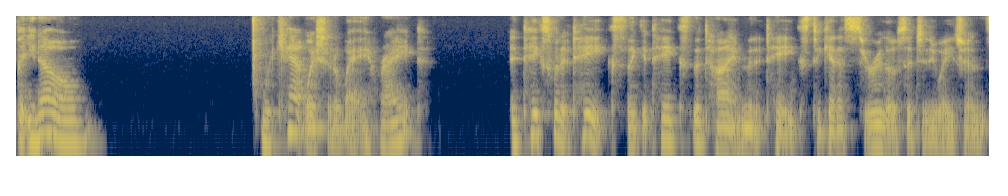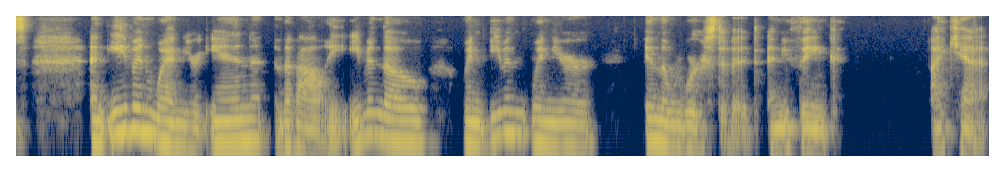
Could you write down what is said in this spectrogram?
But, you know, we can't wish it away, right? it takes what it takes. Like it takes the time that it takes to get us through those situations. And even when you're in the valley, even though when even when you're in the worst of it and you think, I can't,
